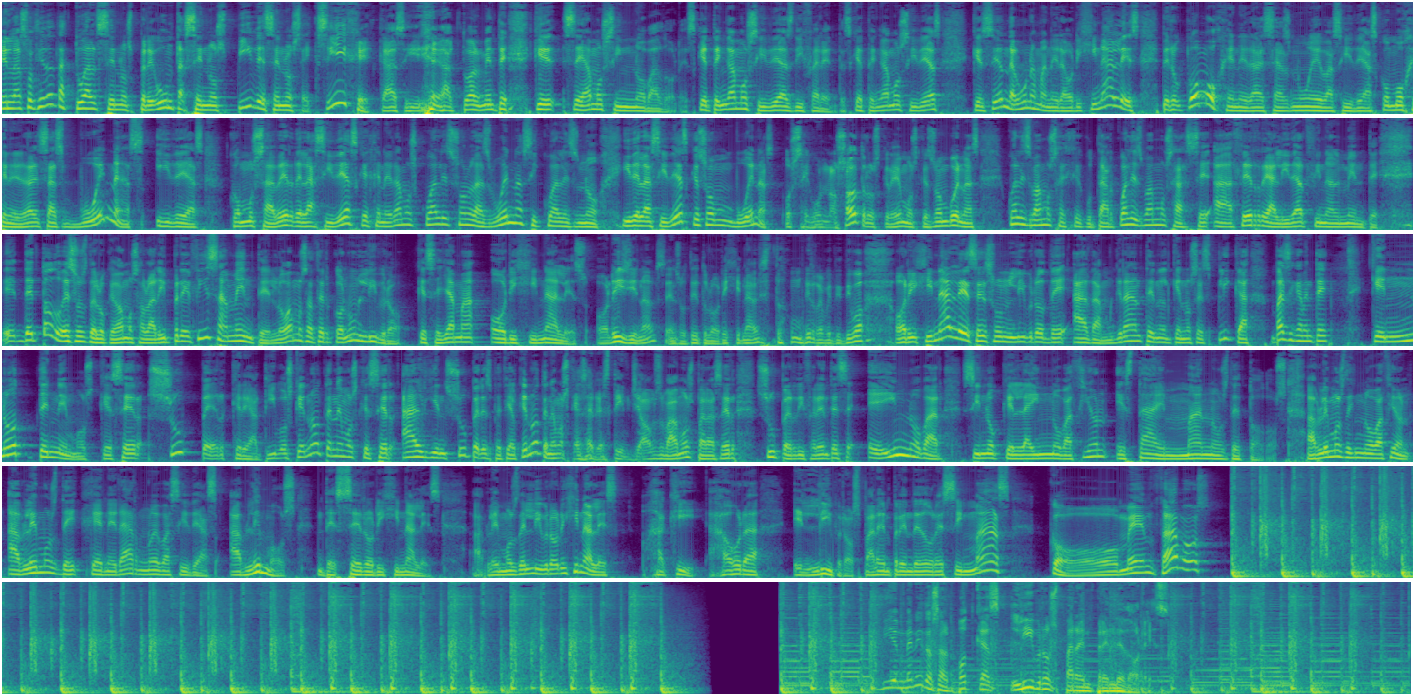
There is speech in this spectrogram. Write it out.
En la sociedad actual se nos pregunta, se nos pide, se nos exige casi actualmente que seamos innovadores, que tengamos ideas diferentes, que tengamos ideas que sean de alguna manera originales. Pero ¿cómo generar esas nuevas ideas? ¿Cómo generar esas buenas ideas? ¿Cómo saber de las ideas que generamos cuáles son las buenas y cuáles no? Y de las ideas que son buenas, o según nosotros creemos que son buenas, cuáles vamos a ejecutar, cuáles vamos a hacer realidad finalmente. Eh, de todo eso es de lo que vamos a y precisamente lo vamos a hacer con un libro que se llama Originales, Originals, en su título original, es todo muy repetitivo. Originales es un libro de Adam Grant en el que nos explica básicamente que no tenemos que ser súper creativos, que no tenemos que ser alguien súper especial, que no tenemos que ser Steve Jobs, vamos, para ser súper diferentes e innovar, sino que la innovación está en manos de todos. Hablemos de innovación, hablemos de generar nuevas ideas, hablemos de ser originales. Hablemos del libro Originales aquí, ahora, en Libros para Emprendedores. Sin más, comenzamos. Bienvenidos al podcast Libros para Emprendedores.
